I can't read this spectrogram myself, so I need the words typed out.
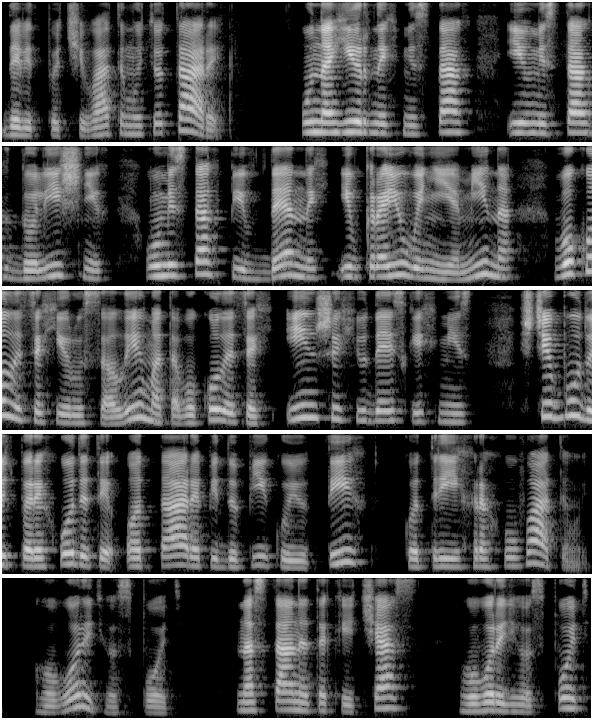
де відпочиватимуть отари. У нагірних містах і в містах долішніх, у містах південних і в краю Веніяміна, в околицях Єрусалима та в околицях інших юдейських міст ще будуть переходити отари під опікою тих, котрі їх рахуватимуть, говорить Господь. Настане такий час, говорить Господь,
